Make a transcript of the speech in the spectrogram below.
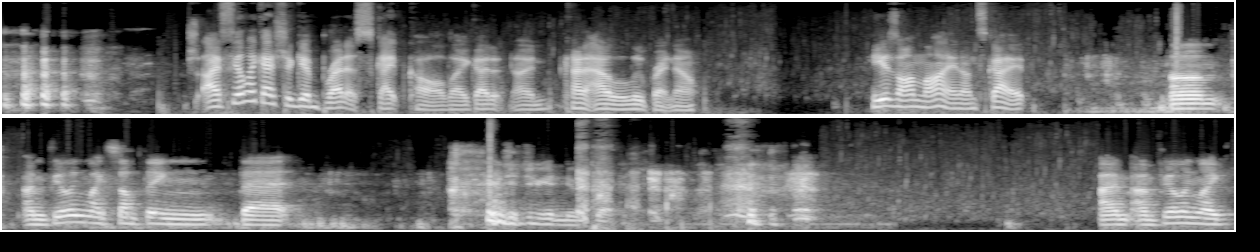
I feel like I should give Brett a Skype call. Like, I, I'm kind of out of the loop right now. He is online on Skype. um, I'm feeling like something that. Did you get nuked yet? I'm I'm feeling like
